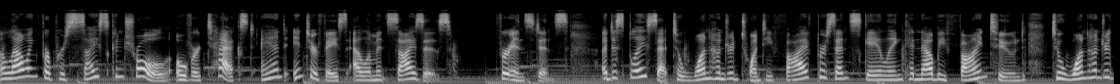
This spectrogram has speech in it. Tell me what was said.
allowing for precise control over text and interface element sizes. For instance, a display set to 125% scaling can now be fine-tuned to 130%,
